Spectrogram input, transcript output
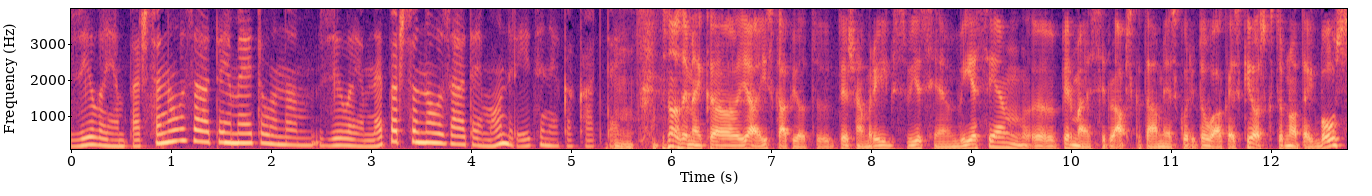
zilajam personalizētajam etalonam, zilajam nepersonalizētajam un rīcinieka kartē. Mm. Tas nozīmē, ka jā, izkāpjot tiešām Rīgas viesiem, viesiem uh, pirmais ir apskatāmies, kur ir tuvākais kiosks, tur noteikti būs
